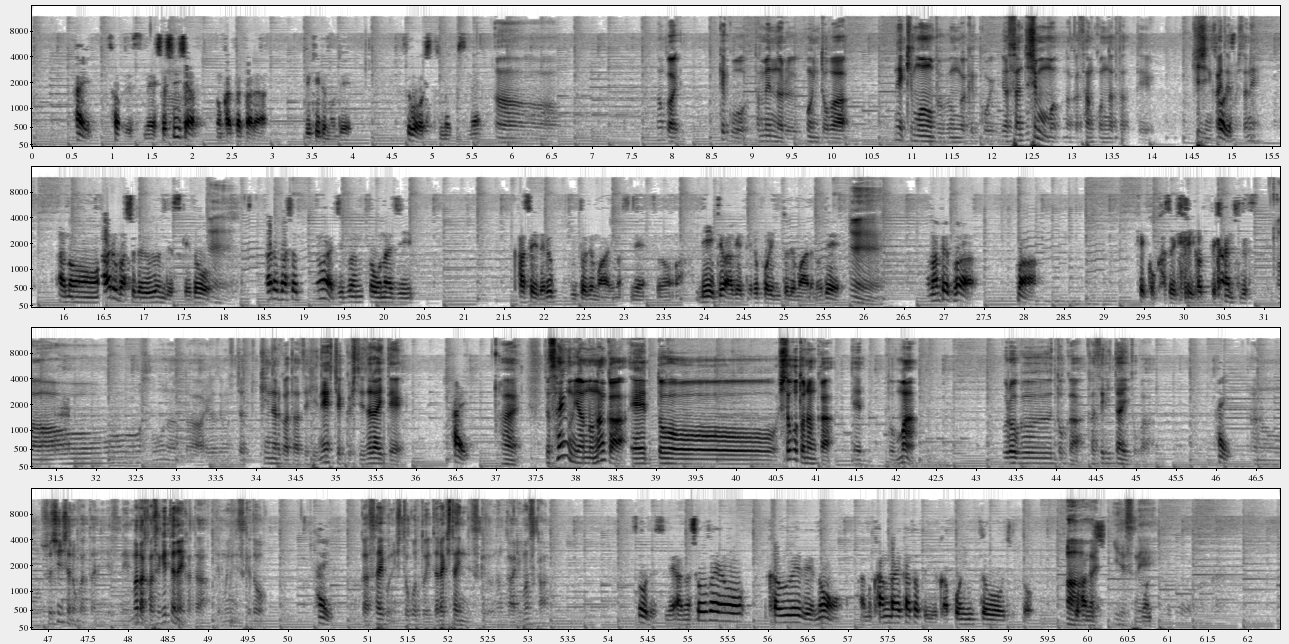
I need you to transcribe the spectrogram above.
はい、そうですね。初心者の方からできるので、すごいおすすめですね。あーなんか結構ためになるポイントが、ね、肝の部分が結構、安さん自身もなんか参考になったって記事に書いてありましたね。あの、ある場所で売るんですけど、えある場所っていうのは自分と同じ稼いでるポイントでもありますね。その、利益を上げてるポイントでもあるので、えええマンペーパーは、まあ、結構稼げるよって感じです。ああ、そうなんだ。ありがとうございます。じゃあ気になる方はぜひね、チェックしていただいて、はい。はい。じゃあ最後にあの、なんか、えーっと、一言なんか、えーっと、まあ、ブログとか稼ぎたいとか、はい。あの、初心者の方にですね、まだ稼げてない方でもいいんですけど、はい。最後に一言いただきたいんですけど、なんかありますか？そうですね。あの、商材を買う上でのあの考え方というか、ポイントをちょっとああ、はいお話、い。いですね。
